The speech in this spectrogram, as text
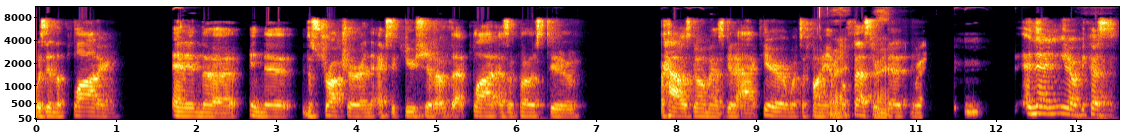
was in the plotting and in the in the the structure and the execution of that plot as opposed to how is Gomez going to act here? What's a funny Right, professor right. bit? Right. And then you know because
